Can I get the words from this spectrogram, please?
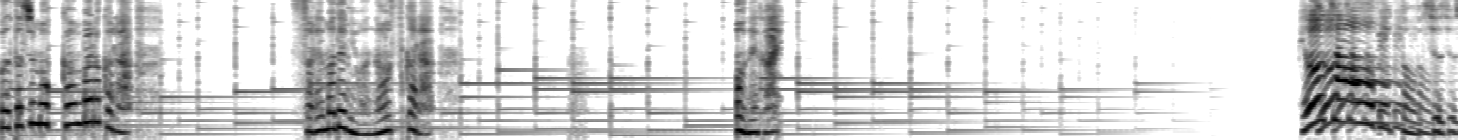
私も頑張るから、それまでには治すから、お願い。フューチャーオビット出張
